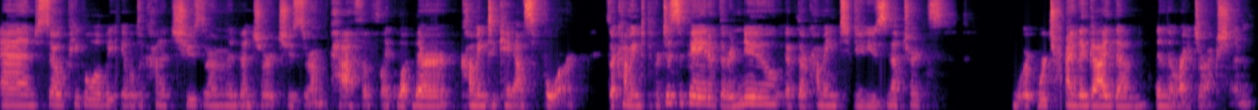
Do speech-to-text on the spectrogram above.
And so people will be able to kind of choose their own adventure, choose their own path of like what they're coming to CHAOSS for. If they're coming to participate, if they're new, if they're coming to use metrics, we're, we're trying to guide them in the right direction.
